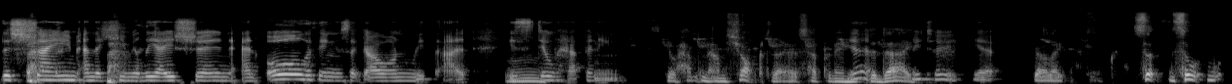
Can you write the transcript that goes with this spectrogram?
the shame and the humiliation and all the things that go on with that is mm. still happening? Still happening. I'm shocked that it's happening yeah, today. Me too. Yeah. Golly. So, so,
